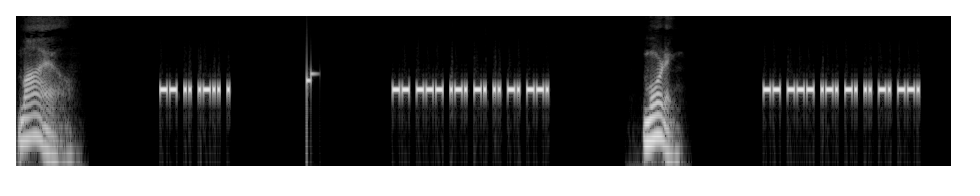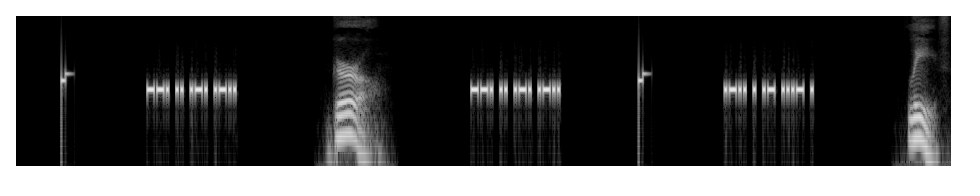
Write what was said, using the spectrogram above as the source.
Mile. Morning. Girl. Leave.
